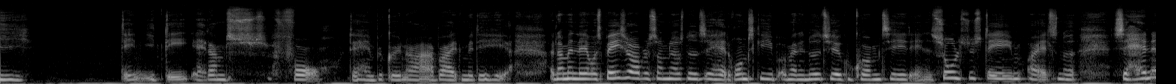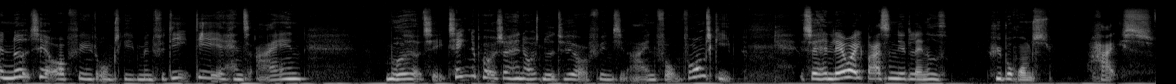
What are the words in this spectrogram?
i den idé, Adams får da han begynder at arbejde med det her. Og når man laver space opera, så er man også nødt til at have et rumskib, og man er nødt til at kunne komme til et andet solsystem og alt sådan noget. Så han er nødt til at opfinde et rumskib, men fordi det er hans egen måde at se tingene på, så er han også nødt til at opfinde sin egen form for rumskib. Så han laver ikke bare sådan et eller andet hyperrums hejs.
